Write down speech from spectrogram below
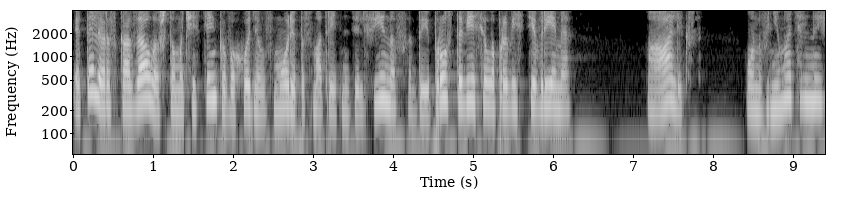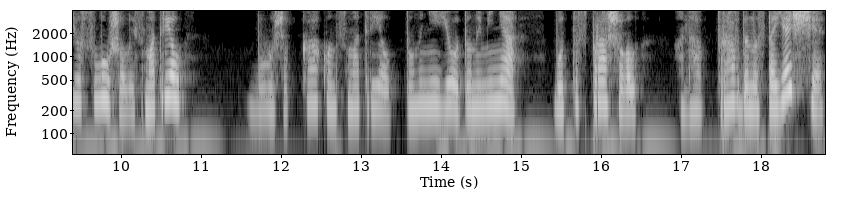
Этель рассказала, что мы частенько выходим в море посмотреть на дельфинов, да и просто весело провести время. А Алекс, он внимательно ее слушал и смотрел... Боже, как он смотрел, то на нее, то на меня, будто спрашивал, она правда настоящая?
